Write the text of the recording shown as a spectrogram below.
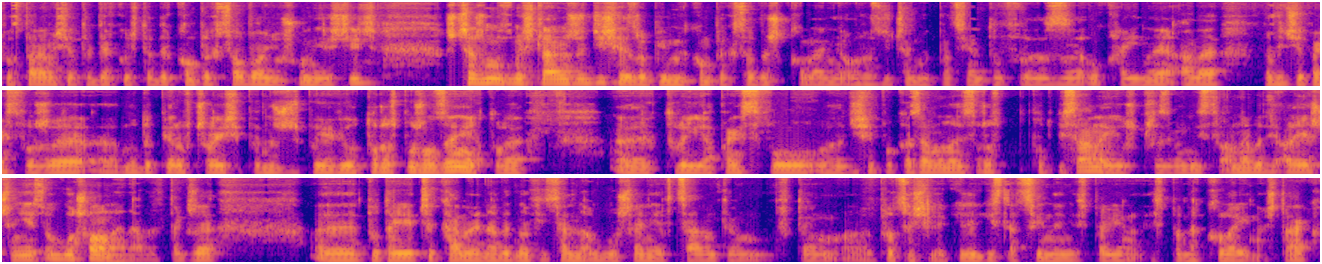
postaram się to jakoś wtedy kompleksowo już umieścić. Szczerze mówiąc, myślałem, że dzisiaj zrobimy kompleksowe szkolenie o rozliczeniu pacjentów z Ukrainy, ale no widzicie Państwo, że no dopiero wczoraj się pewne rzeczy pojawiło. To rozporządzenie, które które ja Państwu dzisiaj pokazałem, ono jest podpisane już przez ministra, nawet, ale jeszcze nie jest ogłoszone nawet, także E, tutaj czekamy nawet na oficjalne ogłoszenie w całym tym, w tym procesie legislacyjnym, jest, pewien, jest pewna kolejność, tak,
